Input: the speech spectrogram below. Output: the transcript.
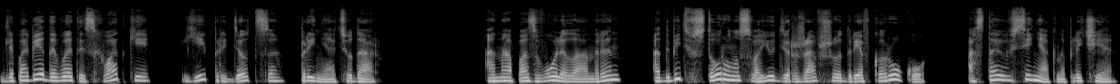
Для победы в этой схватке ей придется принять удар. Она позволила Анрен отбить в сторону свою державшую древко руку, оставив синяк на плече.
